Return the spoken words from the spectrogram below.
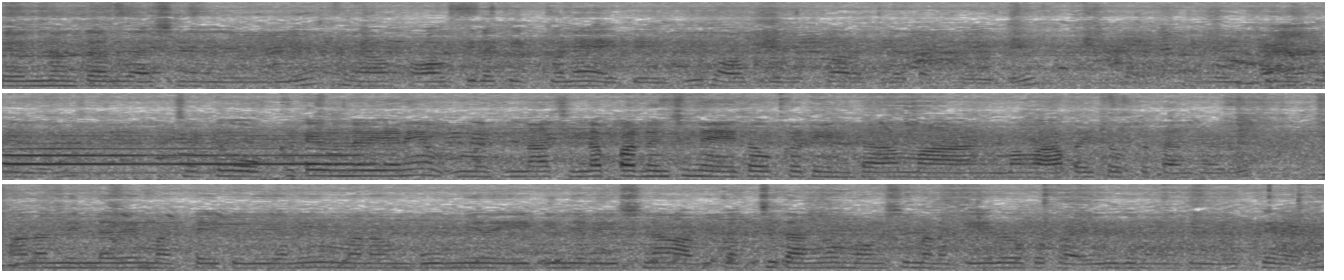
రెండు వంకాయలు కాసినాయి ఇవి. ఆ, పావు కిలోకి ఎక్కువనే అవుతాయి ఇవి పావు కిలోకి ఎక్కువ అర కిలో తక్కువ అవుతాయి చెట్టు ఒక్కటే ఉన్నది కానీ నా చిన్నప్పటి నుంచి నేనైతే ఒక్కటి తింటా. మా మా బాప అయితే ఒక్కటి అంటాడు మనం తిన్నదే మట్టి అవుతుంది కానీ మనం భూమి మీద ఏ గింజలు వేసినా అవి ఖచ్చితంగా మొలిచి మనకి ఏదో ఒక ప్రయోజనం అయితే చేస్తే కానీ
